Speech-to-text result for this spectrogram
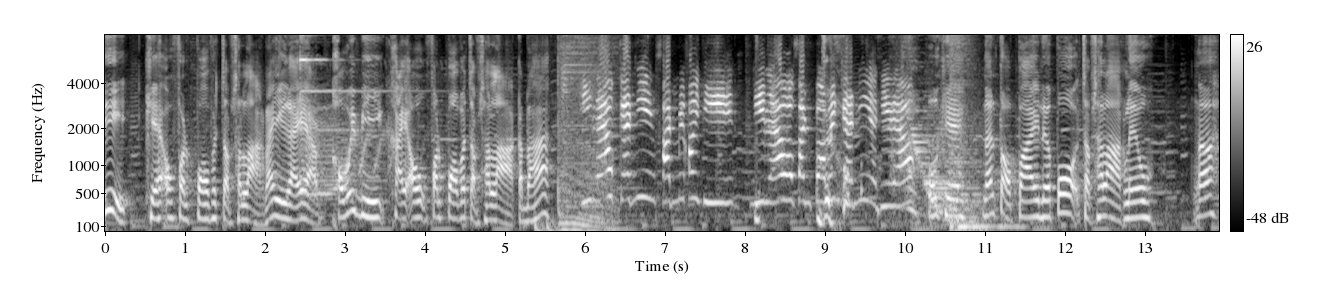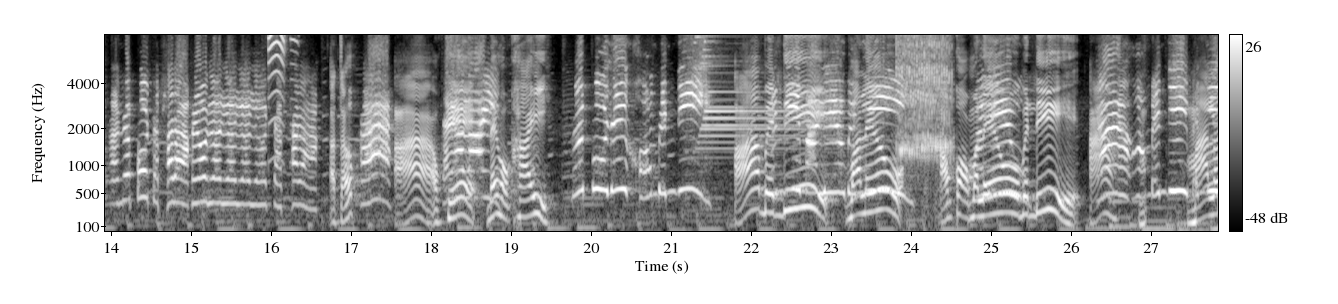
นี่แกเอาฟันปลอมมาจับฉลากได้ยังไงอะเขาไม่มีใครเอาฟันปลอมมาจับฉลากกันนะ ดีแล้วแกนี่ฟันไม่ค่อยดี ดีแล้วเอาฟันปลอมให้แกนี่อะดีแล้วโอเคงั้นต่อไปเนื้อโป้จับฉลากเร็วนะอ่านับโป้จับฉลากเร็วเร็วเร็วเร็วเร็วจับฉลากอะเจ๊บอ่าอ่าโอเค ได้อะไรได้ของใครนับโป้ได้ของเบนดี้อ่าเบนดี้มามาเร็เร็วว เอากล่องมาเร็วมาเร็วเบนดี้อ่าอ่าของเบนดี้มาเล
